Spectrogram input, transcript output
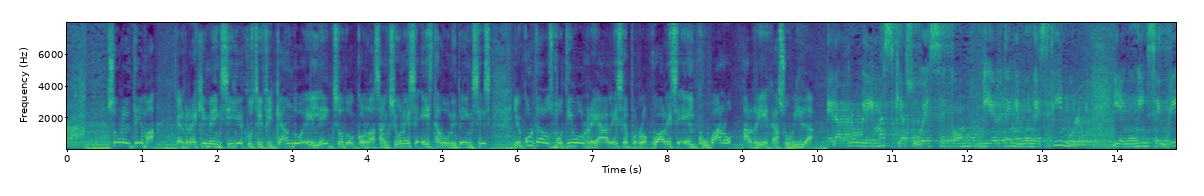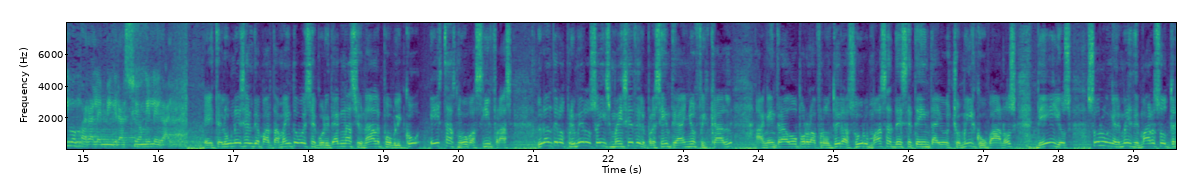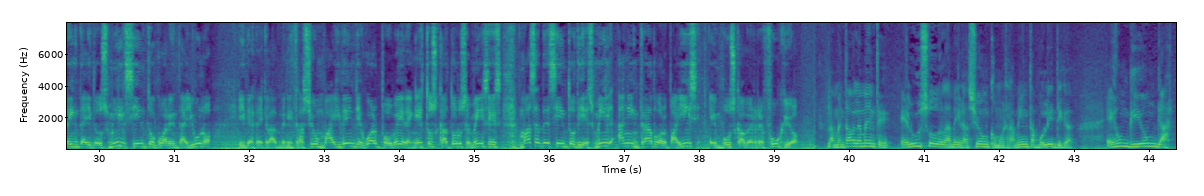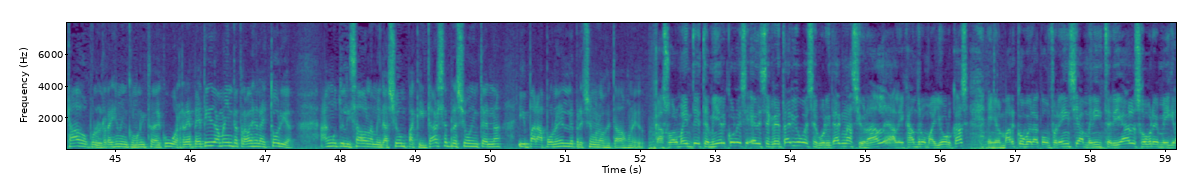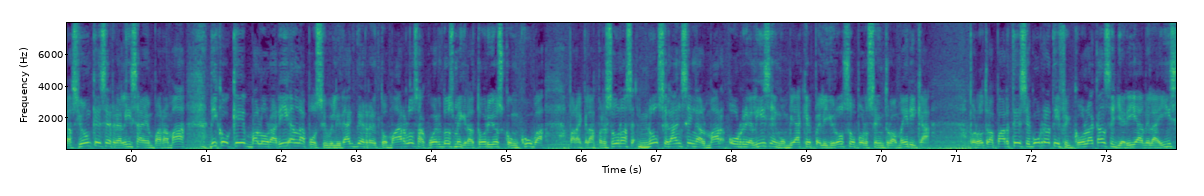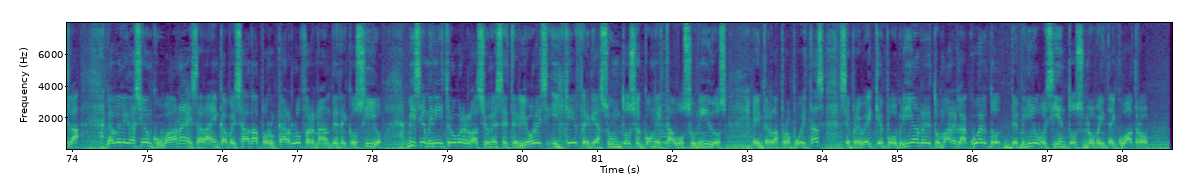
Sobre el tema, el régimen sigue justificando el éxodo con las sanciones estadounidenses y oculta los motivos reales por los cuales el cubano arriesga su vida. Era problemas que a su vez se convierten en un estímulo y en un incentivo para la emigración ilegal. Este lunes el Departamento de Seguridad Nacional publicó estas nuevas cifras. Durante los primeros seis meses del presente año fiscal han entrado por la frontera sur más de 78 mil cubanos, de ellos solo en el mes de marzo 32 mil 141 y desde que la administración Biden llegó al poder en estos 14 meses, más de 110 mil han entrado al país en busca de refugio. Lamentablemente, el uso de la migración como herramienta política es un guion gastado por el régimen comunista de Cuba. Repetidamente a través de la historia han utilizado la migración para quitarse presión interna y para ponerle presión a los Estados Unidos. Casualmente este miércoles el secretario de Seguridad Nacional, Alejandro Mayorkas, en el marco de la conferencia ministerial sobre migración que se realiza en Panamá, dijo que valorarían la posibilidad de retomar los acuerdos migratorios con Cuba para que las personas no se lancen al mar o realicen un viaje peligroso por Centroamérica. Por otra parte, según ratificó la Cancillería de la isla, la delegación cubana estará encabezada por Carlos Fernández de Cosío, viceministro de Relaciones Exteriores y jefe de asuntos con Estados Unidos. Entre las propuestas se prevé que podrían retomar el acuerdo de 1994.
